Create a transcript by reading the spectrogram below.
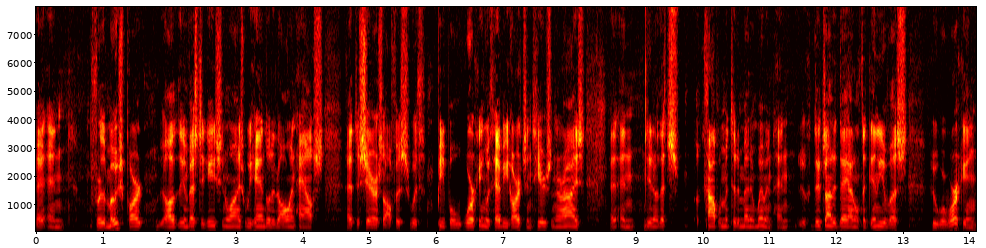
and, and for the most part, uh, the investigation wise, we handled it all in house at the sheriff's office with people working with heavy hearts and tears in their eyes, and, and you know that's a compliment to the men and women. And there's not a day I don't think any of us who were working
